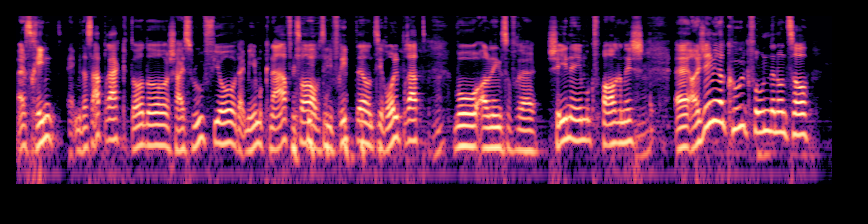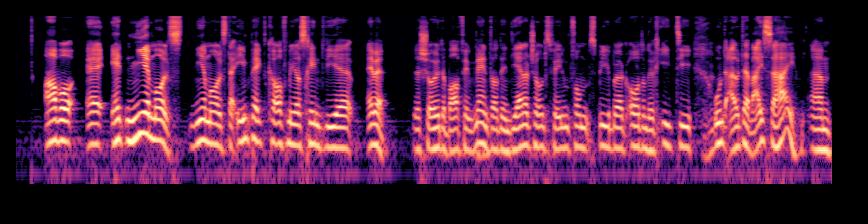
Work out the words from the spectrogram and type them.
Als Kind hat mir das abgeregt, oder? Scheiß Rufio, der hat mich immer genervt zwar, aber seine Fritten und sein Rollbrett, wo allerdings auf einer Schiene immer gefahren ist, äh, habe ich irgendwie noch cool gefunden und so. Aber äh, er hat niemals, niemals den Impact gehabt auf mich als Kind wie eben, du hast schon heute ein paar Filme genannt, oder? Der Indiana Jones Film von Spielberg oder natürlich E.T. und auch der Weiße Hai. Ähm,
